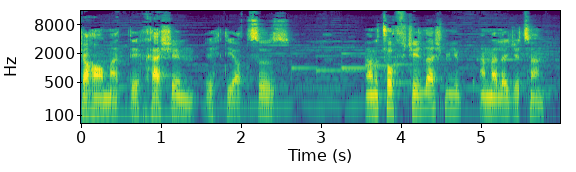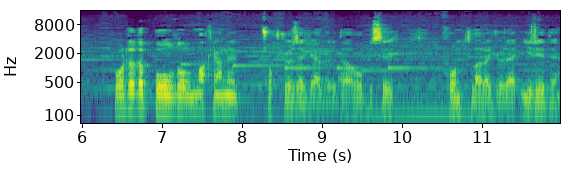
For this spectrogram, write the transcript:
şəhamətli, xəşin, ehtiyatsız. Yəni çox fikirləşməyib əmələ keçən. Orada da bold olmaq, yəni çox gözə gəlir də. O birisi fontlara görə iridir.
